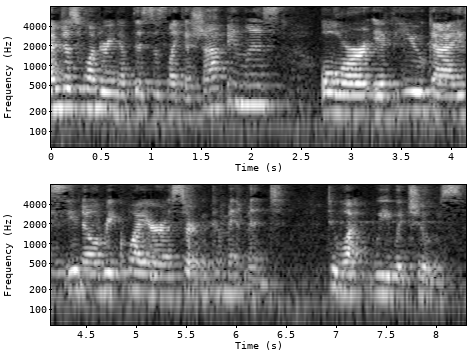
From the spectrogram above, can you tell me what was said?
I'm just wondering if this is like a shopping list or if you guys, you know, require a certain commitment to what we would choose.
